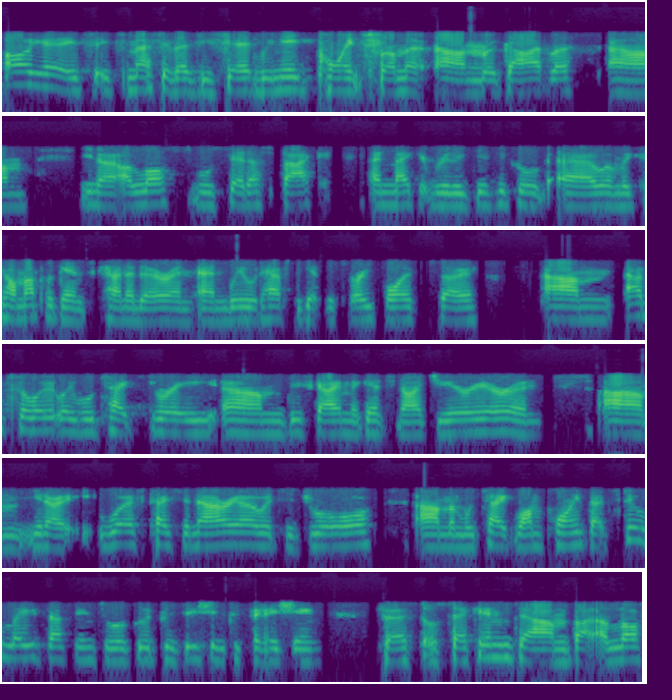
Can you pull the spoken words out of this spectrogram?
Oh yeah, it's it's massive as you said. We need points from it, um, regardless. Um, you know, a loss will set us back and make it really difficult uh, when we come up against Canada, and, and we would have to get the three points. So um, absolutely, we'll take three um, this game against Nigeria. And, um, you know, worst case scenario, it's a draw um, and we take one point. That still leaves us into a good position to finishing first or second. Um, but a loss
